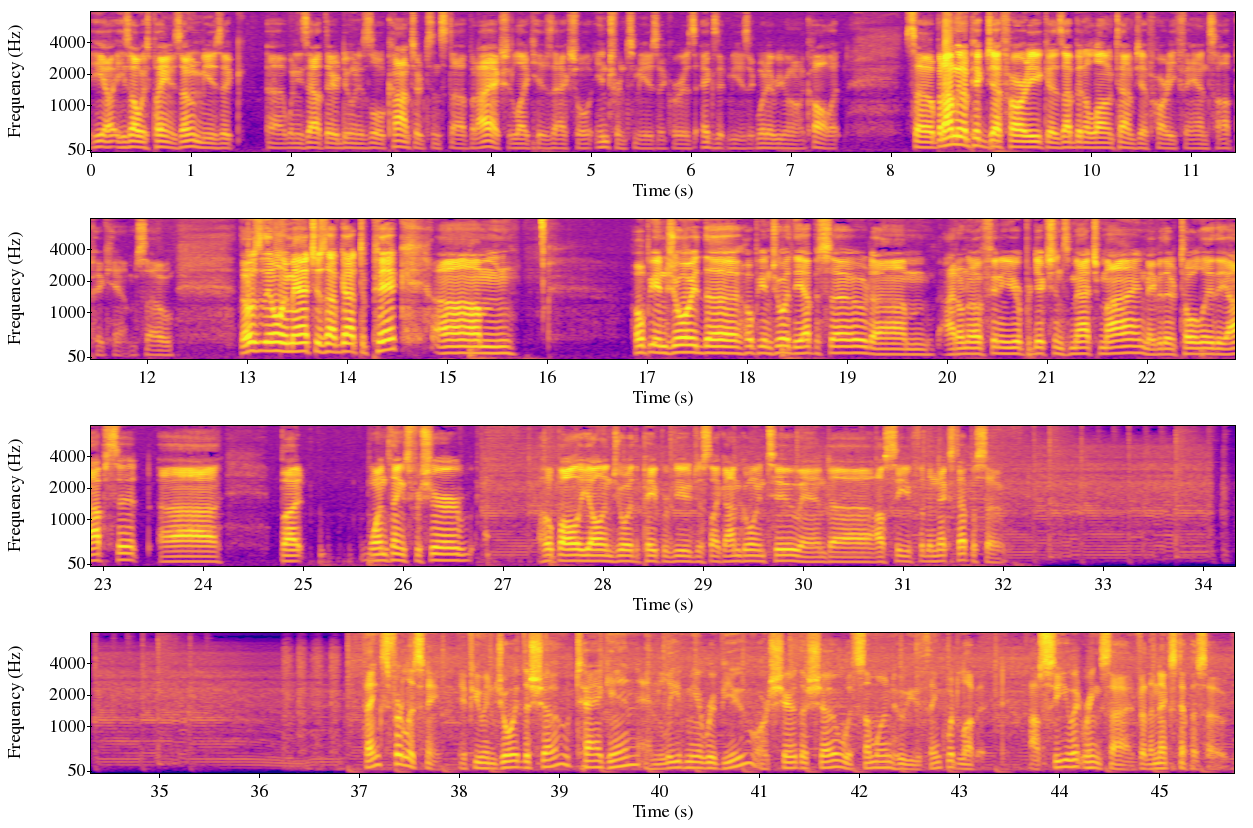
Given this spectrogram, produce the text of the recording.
he, he's always playing his own music uh, when he's out there doing his little concerts and stuff. But I actually like his actual entrance music or his exit music, whatever you want to call it. So, but I'm going to pick Jeff Hardy because I've been a long time Jeff Hardy fan, so I'll pick him. So, those are the only matches I've got to pick. Um, hope you enjoyed the hope you enjoyed the episode. Um, I don't know if any of your predictions match mine. Maybe they're totally the opposite. Uh, but one thing's for sure, hope all y'all enjoy the pay per view just like I'm going to, and uh, I'll see you for the next episode. Thanks for listening. If you enjoyed the show, tag in and leave me a review or share the show with someone who you think would love it. I'll see you at ringside for the next episode.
